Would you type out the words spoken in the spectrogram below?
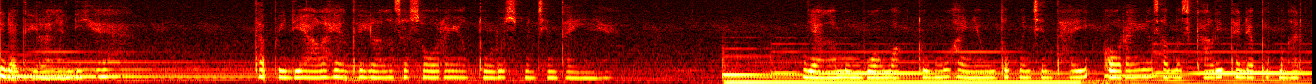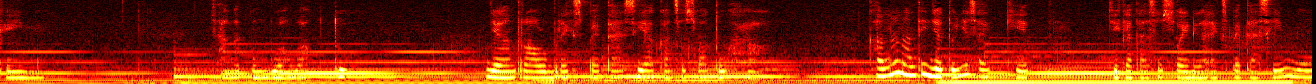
tidak kehilangan dia tapi dialah yang kehilangan seseorang yang tulus mencintainya jangan membuang waktumu hanya untuk mencintai orang yang sama sekali tak dapat menghargaimu sangat membuang waktu. Jangan terlalu berekspektasi akan sesuatu hal, karena nanti jatuhnya sakit jika tak sesuai dengan ekspektasimu.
